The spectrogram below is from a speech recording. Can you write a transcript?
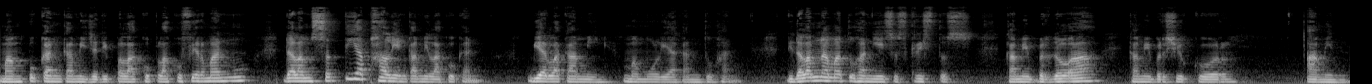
mampukan kami jadi pelaku-pelaku firman-Mu dalam setiap hal yang kami lakukan. Biarlah kami memuliakan Tuhan. Di dalam nama Tuhan Yesus Kristus, kami berdoa, kami bersyukur. Amin.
